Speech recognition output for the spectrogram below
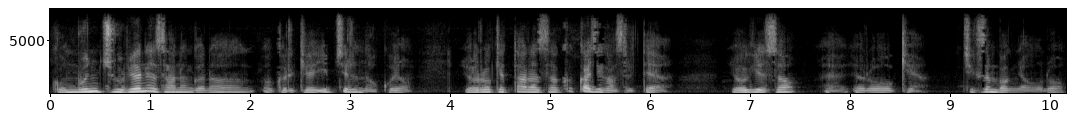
그 문 주변에서 하는 거는 어, 그렇게 입질은 없고요. 이렇게 따라서 끝까지 갔을 때 여기에서 이렇게 직선 방향으로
